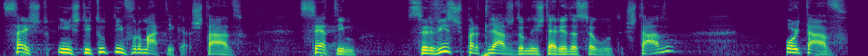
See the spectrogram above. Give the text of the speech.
Sexto, Instituto de Informática, Estado. Sétimo, Serviços Partilhados do Ministério da Saúde, Estado. Oitavo,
